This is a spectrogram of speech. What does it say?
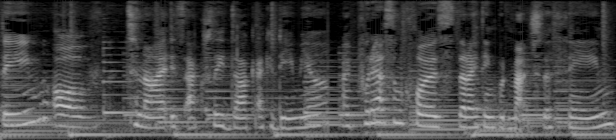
theme of tonight is actually Dark Academia. I put out some clothes that I think would match the theme.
